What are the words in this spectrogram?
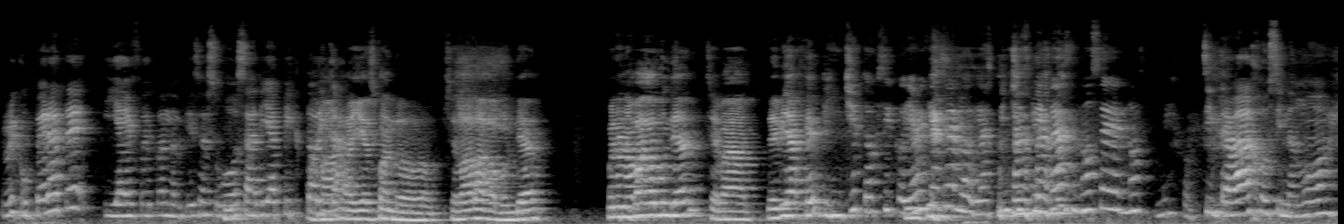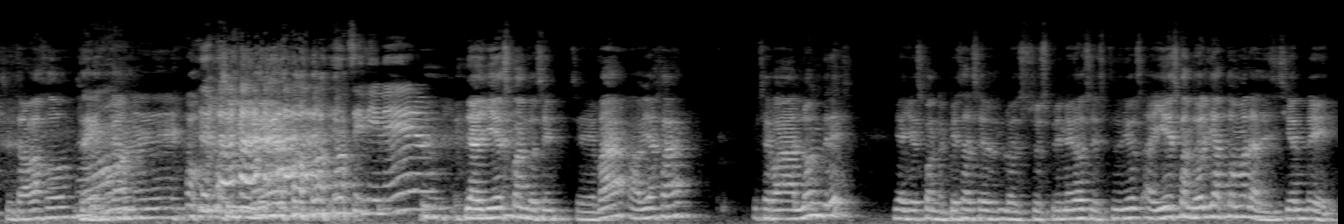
Recupérate. Y ahí fue cuando empieza su osadía pictórica. Ajá, ahí es cuando se va a vagabundear. Bueno, no vagabundear, se va de viaje. Pinche tóxico. Ya ven que hacen los- las pinches viejas, no sé, no, hijo. Sin trabajo, sin amor, Sin trabajo, No. Sin dinero. sin dinero. Y ahí es cuando se, se va a viajar, se va a Londres. Y ahí es cuando empieza a hacer los, sus primeros estudios. Ahí es cuando él ya toma la decisión de,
